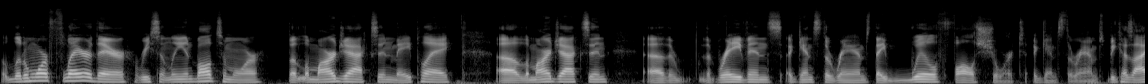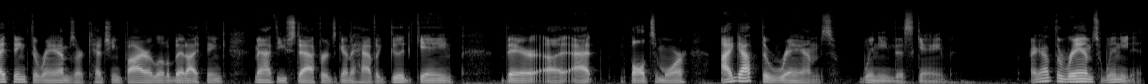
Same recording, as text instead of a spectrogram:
a little more flair there recently in Baltimore, but Lamar Jackson may play. Uh, Lamar Jackson, uh, the the Ravens against the Rams, they will fall short against the Rams because I think the Rams are catching fire a little bit. I think Matthew Stafford's going to have a good game there uh, at Baltimore. I got the Rams winning this game. I got the Rams winning it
